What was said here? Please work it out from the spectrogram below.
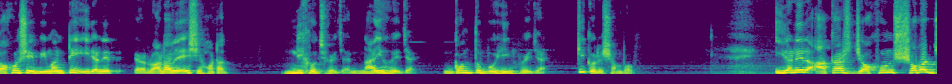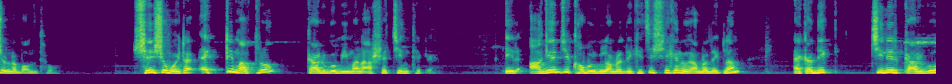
তখন সেই বিমানটি ইরানের রাডারে এসে হঠাৎ নিখোঁজ হয়ে যায়, নাই হয়ে যায়, গন্তব্যহীন হয়ে যায়। কি করে সম্ভব? ইরানের আকাশ যখন সবার জন্য বন্ধ, সেই সময়টা একটি মাত্র কার্গো বিমান আসে চীন থেকে। এর আগের যে খবরগুলো আমরা দেখেছি, সেখানেও আমরা দেখলাম একাধিক চীনের কার্গো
